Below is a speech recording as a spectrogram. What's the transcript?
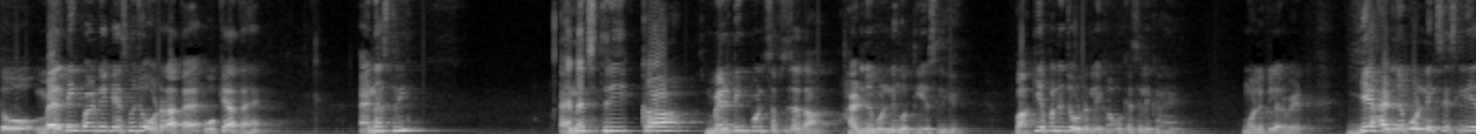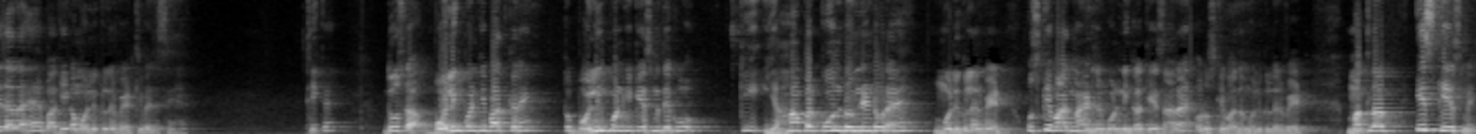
तो मेल्टिंग पॉइंट के केस में जो ऑर्डर आता है, वो क्या आता है? N H three N H three का मेल्टिंग पॉइंट सबसे ज़्यादा हाइड्रोजन बॉन्डिंग होती है इसलिए। बाकी अपन ने जो ऑर्डर लिखा, वो कैसे लिखा है? मोलिकुलर वेट ये हाइड्रोजन बॉन्डिंग से इसलिए ज़्यादा है, बाकी का मोलिकुलर वेट की वजह से है। ठीक है? दूसरा बॉइलिंग पॉइंट की बात करें तो बॉइलिंग पॉइंट के केस में देखो कि यहाँ पर कौन डोमिनेट हो रहा है? मोलिकुलर वेट उसके बाद में हाइड्रोजन बॉन्डिंग का केस आ रहा है और उसके बाद में मोलिकुलर वेट मतलब इस केस में,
